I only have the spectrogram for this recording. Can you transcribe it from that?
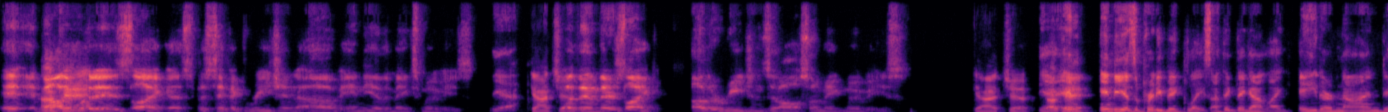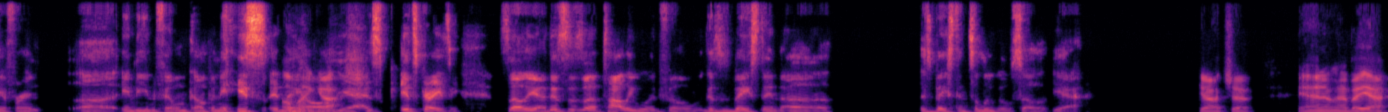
It, it- Bollywood is like a specific region of India that makes movies, Yeah. Gotcha. but then there's like other regions that also make movies. Gotcha. Yeah. okay. In- India's a pretty big place. I think they got like eight or nine different uh Indian film companies. And Oh my all- gosh. Yeah, it's it's crazy. So yeah, this is a Tollywood film because it's based in uh it's based in Telugu. So yeah. Gotcha. Yeah, no, but yeah,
